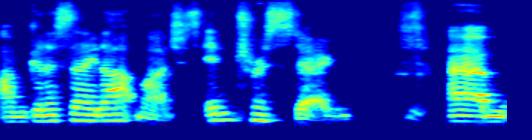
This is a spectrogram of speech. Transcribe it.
I'm gonna say that much. It's interesting. Um,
